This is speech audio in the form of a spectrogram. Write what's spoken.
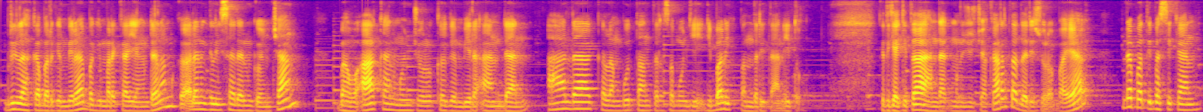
Berilah kabar gembira bagi mereka yang dalam keadaan gelisah dan goncang bahwa akan muncul kegembiraan dan ada kelembutan tersembunyi di balik penderitaan itu. Ketika kita hendak menuju Jakarta dari Surabaya, dapat dipastikan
